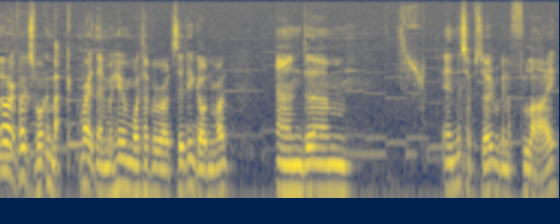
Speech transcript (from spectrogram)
Alright folks, welcome back. Right then, we're here in whatever Rod City, Goldenrod. And um, in this episode we're to fly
